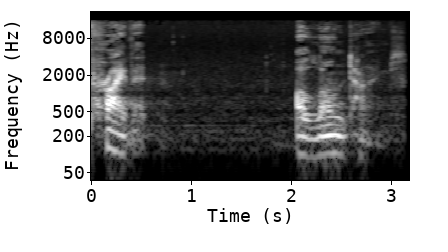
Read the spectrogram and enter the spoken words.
private, alone times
